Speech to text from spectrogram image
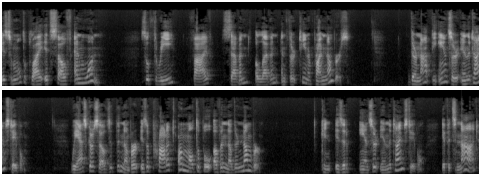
is to multiply itself and 1. So 3, 5, 7, 11, and 13 are prime numbers they're not the answer in the times table. We ask ourselves if the number is a product or multiple of another number. Can, is it an answer in the times table? If it's not,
